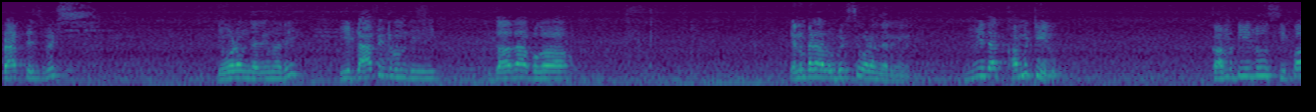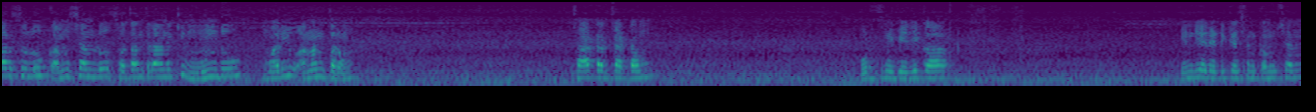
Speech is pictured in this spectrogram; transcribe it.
ప్రాక్టీస్ బిట్స్ ఇవ్వడం జరిగినది. ఈ టాపిక్ నుండి దాదాపుగా ఎనభై నాలుగు బిడ్స్ ఇవ్వడం జరిగింది. వివిధ కమిటీలు కమిటీలు సిఫార్సులు కమిషన్లు స్వతంత్రానికి ముందు మరియు అనంతరం చార్టర్ చట్టం బుడ్స్ నివేదిక ఇండియన్ ఎడ్యుకేషన్ కమిషన్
